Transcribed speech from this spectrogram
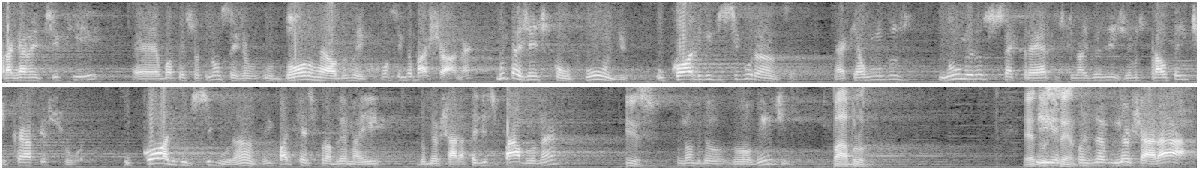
para garantir que é, uma pessoa que não seja o dono real do veículo consiga baixar. Né? Muita gente confunde o código de segurança, né, que é um dos números secretos que nós exigimos para autenticar a pessoa. O código de segurança, e pode ser esse problema aí do meu xará, você disse Pablo, né? Isso. O nome do, do ouvinte? Pablo. É do Isso, centro. Pois o meu xará,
